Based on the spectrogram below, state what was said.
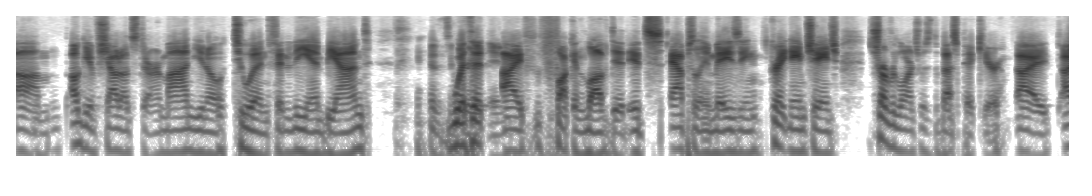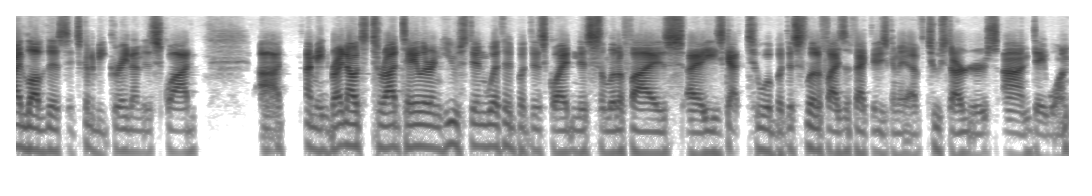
Um, I'll give shout outs to Armand, you know, to infinity and beyond. With it, name. I fucking loved it. It's absolutely amazing. Great name change. Trevor Lawrence was the best pick here. I I love this. It's going to be great on his squad. Uh, I mean, right now it's Tyrod Taylor in Houston with it, but this go ahead and this solidifies. Uh, he's got Tua, but this solidifies the fact that he's going to have two starters on day one.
